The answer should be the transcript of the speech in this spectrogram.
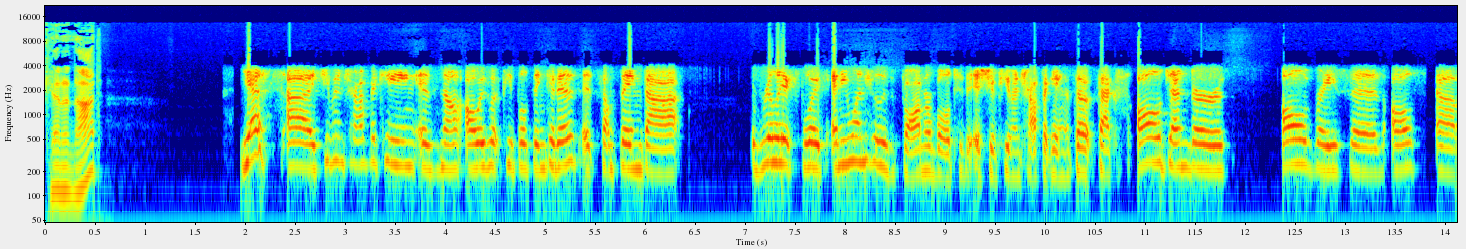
can it not? Yes, uh, human trafficking is not always what people think it is. It's something that really exploits anyone who is vulnerable to the issue of human trafficking. So it affects all genders, all races, all uh,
